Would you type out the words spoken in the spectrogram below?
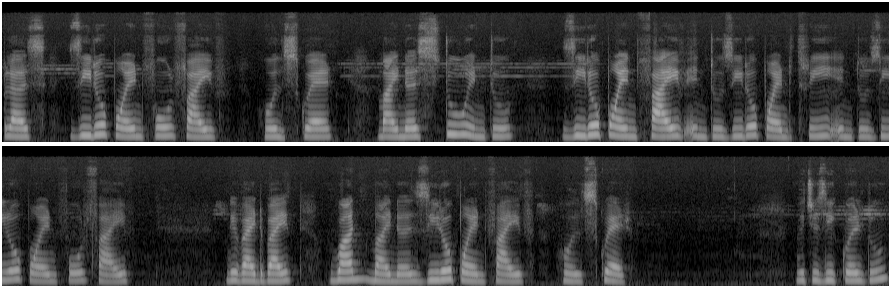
plus 0.45 whole square minus 2 into 0.5 into 0.3 into 0.45 divided by 1 minus 0.5 whole square which is equal to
